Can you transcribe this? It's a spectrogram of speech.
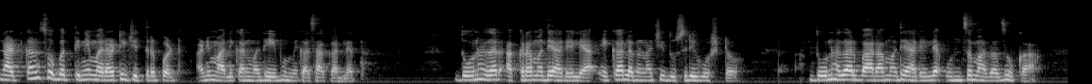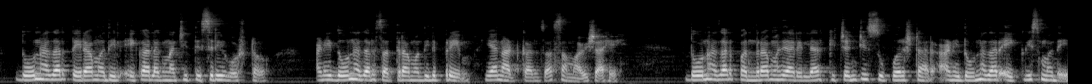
नाटकांसोबत तिने मराठी चित्रपट आणि मालिकांमध्येही भूमिका साकारल्यात. दोन हजार अकरामध्ये आलेल्या एका लग्नाची दुसरी गोष्ट दोन हजार बारामध्ये आलेल्या उंच माझा झोका दोन हजार तेरामधील एका लग्नाची तिसरी गोष्ट आणि दोन हजार सतरामधील प्रेम या नाटकांचा समावेश आहे. दोन हजार पंधरामध्ये आलेल्या किचनची सुपरस्टार आणि दोन हजार एकवीसमध्ये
